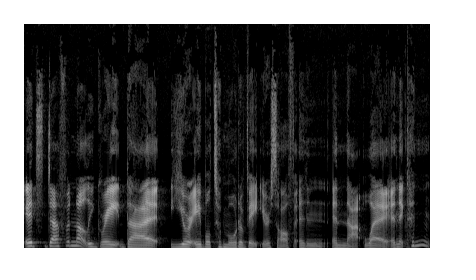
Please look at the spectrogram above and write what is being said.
it's definitely great that you're able to motivate yourself in in that way. And it can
